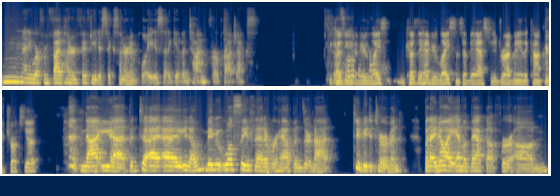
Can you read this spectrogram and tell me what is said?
mm, anywhere from 550 to 600 employees at a given time for projects. Because you have your license, because they have your license, have they asked you to drive any of the concrete trucks yet? not yet, but I, uh, you know, maybe we'll see if that ever happens or not. To be determined. But I know I am a backup for, um,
